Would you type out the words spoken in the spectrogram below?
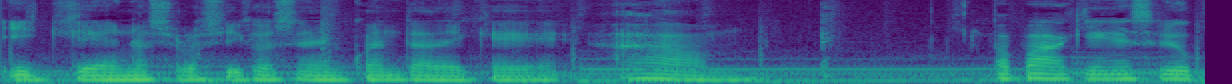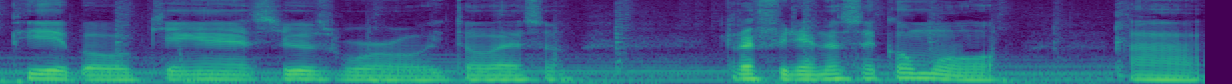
y que nuestros hijos se den cuenta de que, ah, papá, ¿quién es Lil Peep o quién es Use World y todo eso? Refiriéndose como a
